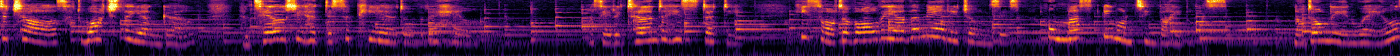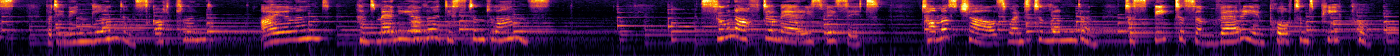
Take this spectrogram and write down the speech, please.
Mr. Charles had watched the young girl until she had disappeared over the hill. As he returned to his study, he thought of all the other Mary Joneses who must be wanting Bibles, not only in Wales, but in England and Scotland, Ireland, and many other distant lands. Soon after Mary's visit, Thomas Charles went to London to speak to some very important people.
